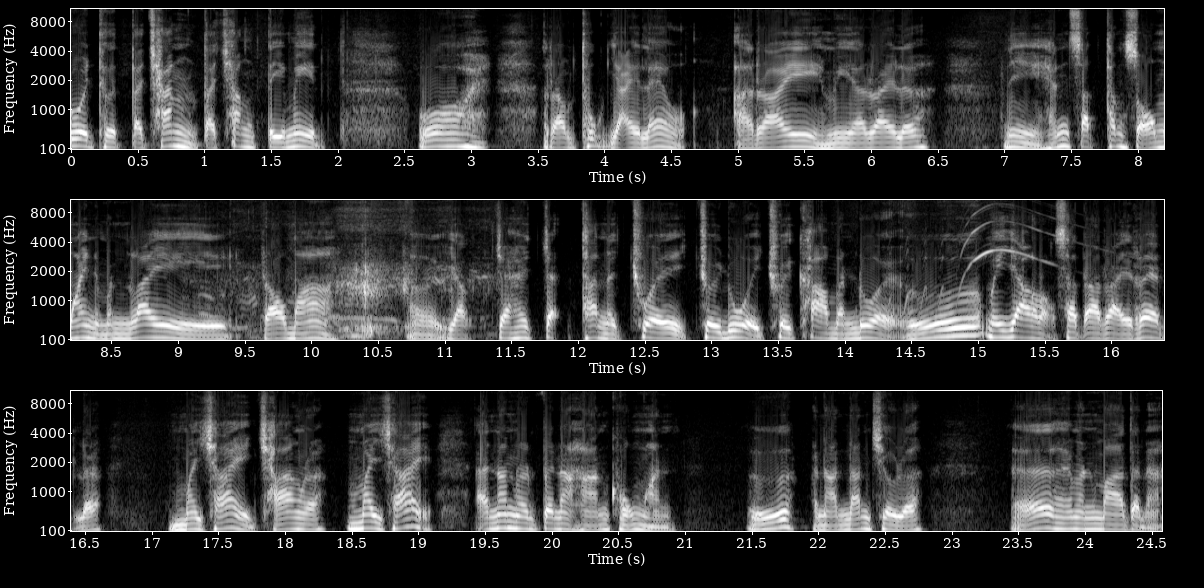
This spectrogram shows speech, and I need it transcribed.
ด้วยเถิดตาช่างตาช่างตีมีด โอ้ย เราทุกข์ใหญ่แล้ว อะไรมีอะไรเหรอนี่เห็นสัตว์ทั้งสองไม้เนี่ยมันไล่เรามาเอออยากจะให้ท่านช่วยช่วยด้วย ช่วยฆ่ามันด้วย เออ ไม่ยากหรอกสัตว์อะไรแรดเหรอไม่ใช่ช้างเหรอไม่ใช่ อันนั้นมันเป็นอาหารของมัน เออขนาดนั้นเชียวเหรอเออ ให้มันมาแต่นะ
